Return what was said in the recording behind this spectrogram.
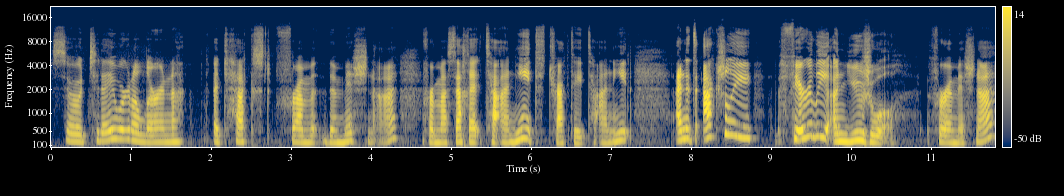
So today we're going to learn a text from the Mishnah, from Masechet Ta'anit, Tractate Ta'anit, and it's actually fairly unusual for a Mishnah.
